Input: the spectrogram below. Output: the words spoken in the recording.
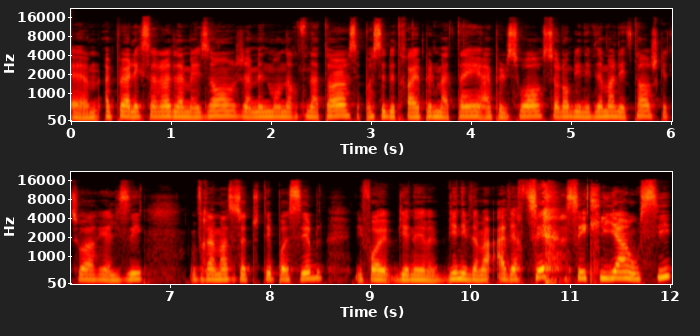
euh, un peu à l'extérieur de la maison, j'amène mon ordinateur. C'est possible de travailler un peu le matin, un peu le soir, selon bien évidemment les tâches que tu as à réaliser. Vraiment, c'est ça, tout est possible. Il faut bien, évidemment avertir ses clients aussi,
